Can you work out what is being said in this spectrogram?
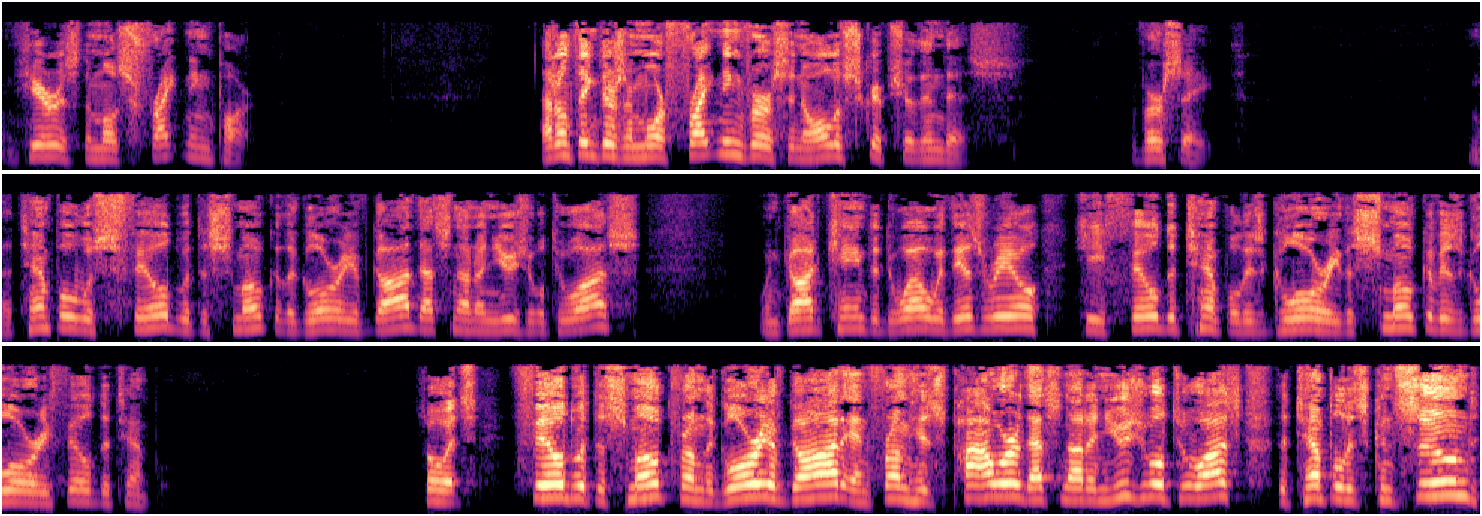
And here is the most frightening part. I don't think there's a more frightening verse in all of Scripture than this. Verse 8. And the temple was filled with the smoke of the glory of God. That's not unusual to us. When God came to dwell with Israel, He filled the temple. His glory, the smoke of His glory filled the temple. So it's filled with the smoke from the glory of God and from His power. That's not unusual to us. The temple is consumed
